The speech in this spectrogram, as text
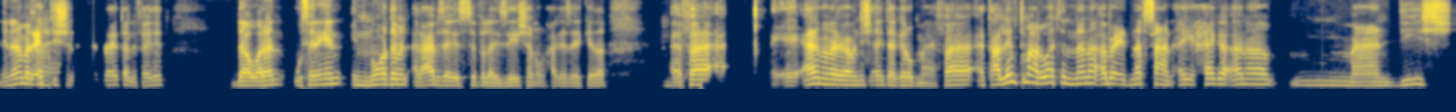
لإن أنا ما. لعبتش بتاعتها اللي فاتت، ده أولًا، وثانيًا النوع ده من الألعاب زي الcivilization وحاجة زي كده، ف أنا ما عنديش أي تجارب معاه، فاتعلمت مع الوقت إن أنا أبعد نفسي عن أي حاجة أنا ما عنديش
